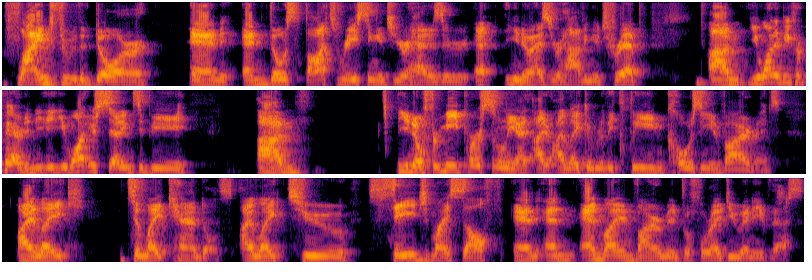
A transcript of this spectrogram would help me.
flying through the door, and and those thoughts racing into your head as you're you know as you're having a trip. Um, you want to be prepared, and you, you want your setting to be, um, you know, for me personally, I, I, I like a really clean, cozy environment. I like to light candles. I like to sage myself and and and my environment before I do any of this.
